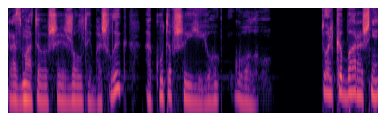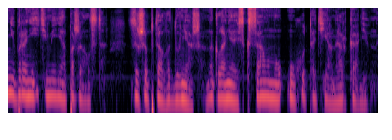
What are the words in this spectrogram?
разматывавшая желтый башлык, окутавший ее голову. «Только, барышня, не броните меня, пожалуйста», – зашептала Дуняша, наклоняясь к самому уху Татьяны Аркадьевны.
